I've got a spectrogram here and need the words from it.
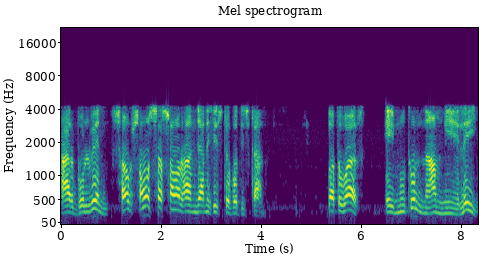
আর বলবেন, সব সমস্যার সমাধান জানিস ইষ্ট প্রতিষ্ঠান। ততবার এই নতুন নাম নিয়ে এলেই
